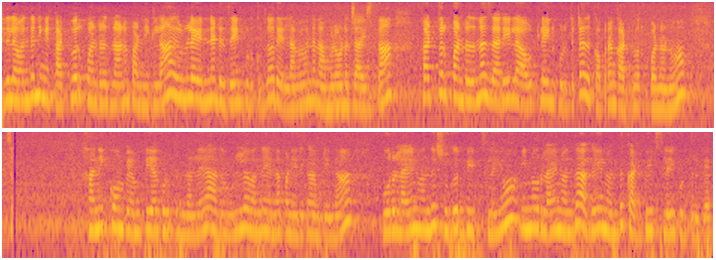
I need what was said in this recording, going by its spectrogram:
இதில் வந்து நீங்கள் கட் ஒர்க் பண்ணுறதுனாலும் பண்ணிக்கலாம். உள்ள என்ன டிசைன் கொடுக்குறதோ அது எல்லாமே வந்து நம்மளோட சாய்ஸ் தான். கட் ஒர்க் பண்ணுறதுனா சரியில் அவுட்லைன் கொடுத்துட்டு அதுக்கப்புறம் கட் ஒர்க் பண்ணணும். ஸோ ஹனிகோம்ப் எம்டியாக கொடுத்துருந்தேன் இல்லையா? அது உள்ளே வந்து என்ன பண்ணியிருக்கேன் அப்படின்னா ஒரு லைன் வந்து சுகர் பீட்ஸ்லேயும் இன்னொரு லைன் வந்து அகைன் வந்து கட் பீட்ஸ்லேயும் கொடுத்துருக்கேன்.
